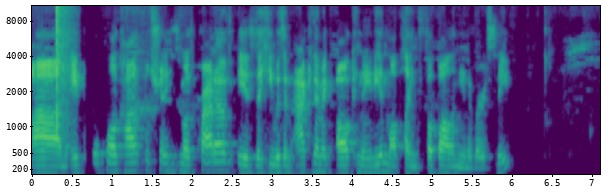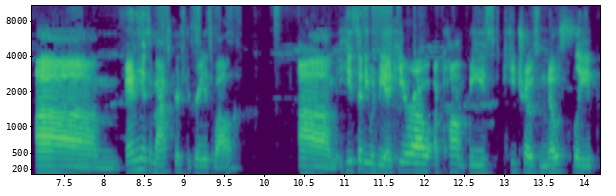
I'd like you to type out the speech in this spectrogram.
Um, a personal accomplishment he's most proud of is that he was an academic All Canadian while playing football in university. Um, and he has a master's degree as well. Um, he said he would be a hero, a comp beast. He chose no sleep.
